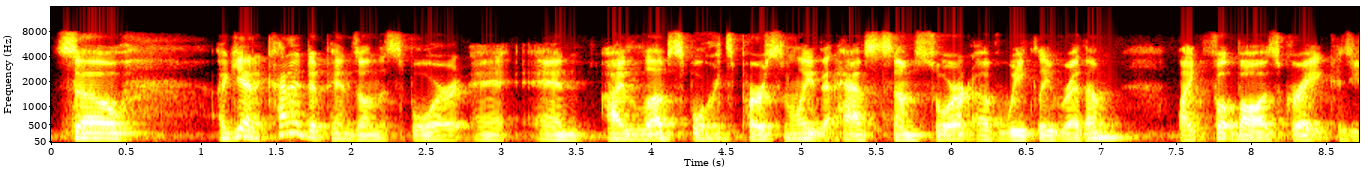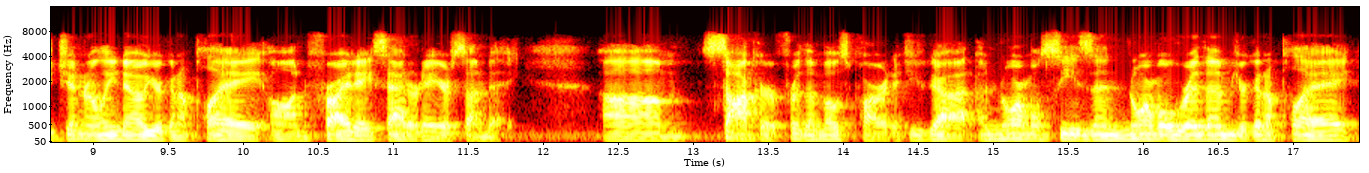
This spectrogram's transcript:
So again, it kind of depends on the sport, and, and I love sports personally that have some sort of weekly rhythm like football is great because you generally know you're going to play on Friday, Saturday, or Sunday. Um, soccer, for the most part, if you've got a normal season, normal rhythm, you're going to play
